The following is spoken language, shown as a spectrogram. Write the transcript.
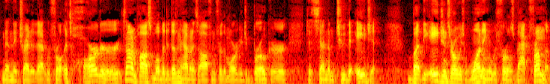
and then they try to that referral. It's harder. It's not impossible, but it doesn't happen as often for the mortgage broker to send them to the agent. But the agents are always wanting referrals back from them.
